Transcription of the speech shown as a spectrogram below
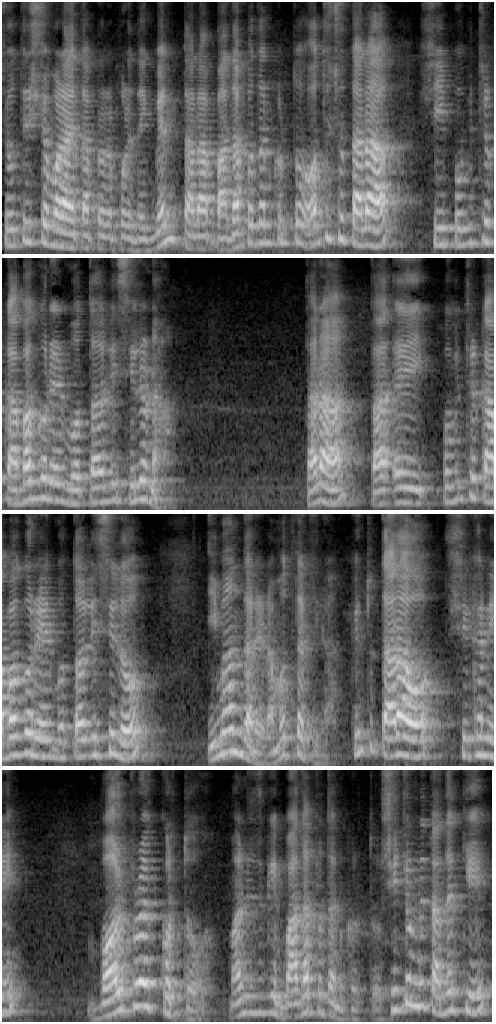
চৌত্রিশ নম্বর আয়ত আপনারা পরে দেখবেন, তারা বাধা প্রদান করত, অথচ তারা সেই পবিত্র কাবাগরের মোতালি ছিল না। তারা, তা, এই পবিত্র কাবাগরের মোতালি ছিল ইমানদারেরা, মোত্তাকিরা। কিন্তু তারাও সেখানে বল প্রয়োগ করত, মানুষদেরকে বাধা প্রদান করত। সেই জন্য তাদেরকে,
